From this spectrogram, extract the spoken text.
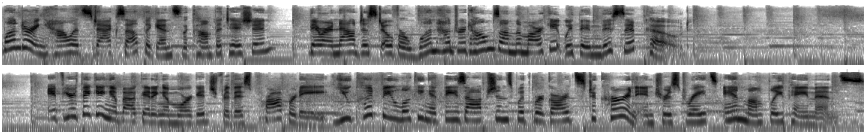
Wondering how it stacks up against the competition? There are now just over 100 homes on the market within this zip code. If you're thinking about getting a mortgage for this property, you could be looking at these options with regards to current interest rates and monthly payments.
